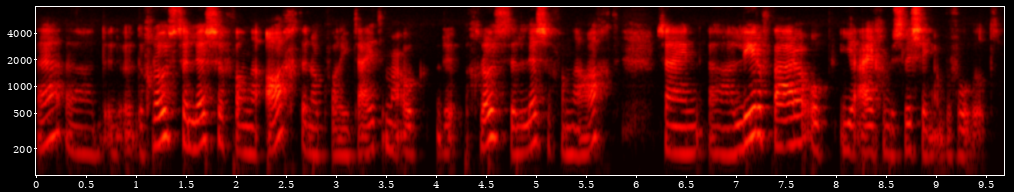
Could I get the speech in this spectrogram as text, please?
uh, de, de, grootste lessen van de 8 en ook kwaliteiten, maar ook de grootste lessen van de 8 zijn uh, leren varen op je eigen beslissingen bijvoorbeeld.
